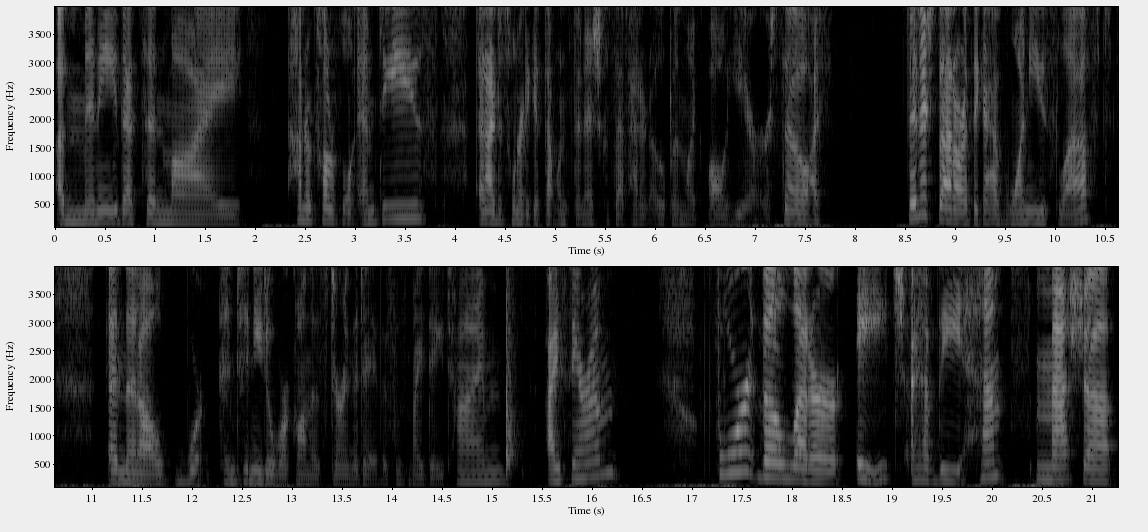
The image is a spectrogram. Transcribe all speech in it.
a mini that's in my 100 Colorful Empties and I just wanted to get that one finished because I've had it open like all year. So I finished that, or I think I have one use left, and then I'll work continue to work on this during the day. This is my daytime eye serum. For the letter H, I have the Hempz Mashup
